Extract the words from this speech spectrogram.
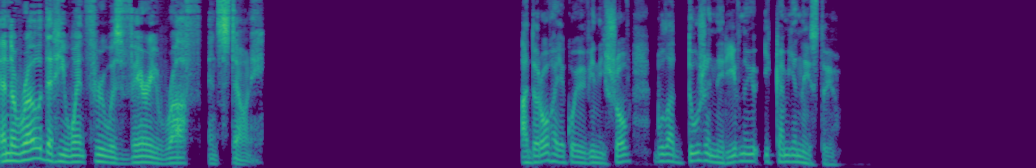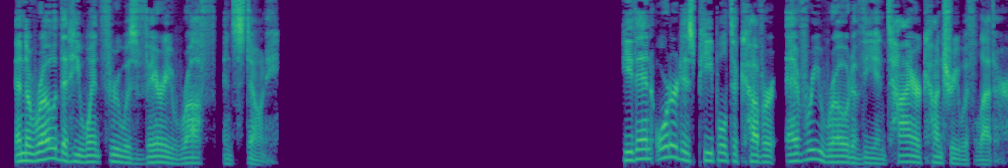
And the road that he went through was very rough and stony. А дорога, якою він йшов, була дуже нерівною і кам'янистою. And the road that he went through was very rough and stony. He then ordered his people to cover every road of the entire country with leather.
